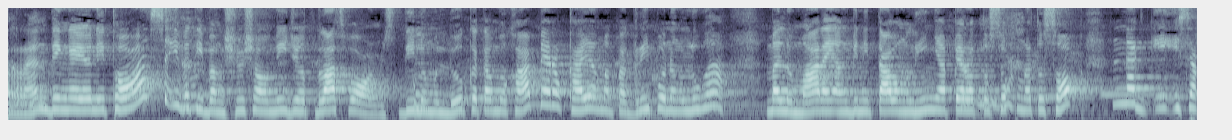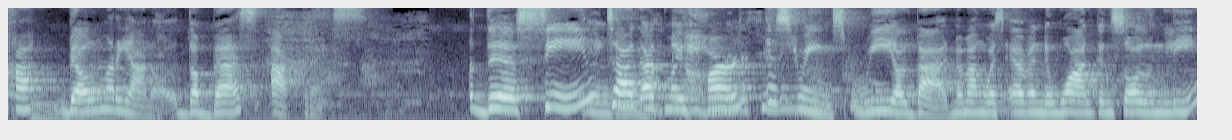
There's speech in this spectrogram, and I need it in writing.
Trending ngayon ito sa iba't ibang social media platforms. Di lumulukot ang mukha pero kayang magpagripo ng luha. Malumanay ang binitawang linya pero tusok na tusok. Nag-iisa ka, Bel Mariano, the best actress. This scene tug at my heart strings real bad. Mamang was even the one consoling Ling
